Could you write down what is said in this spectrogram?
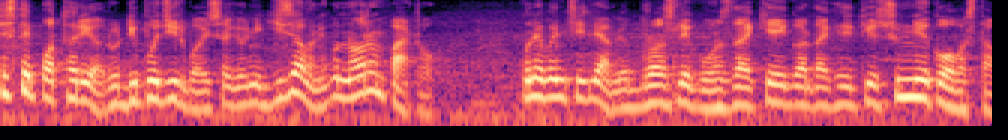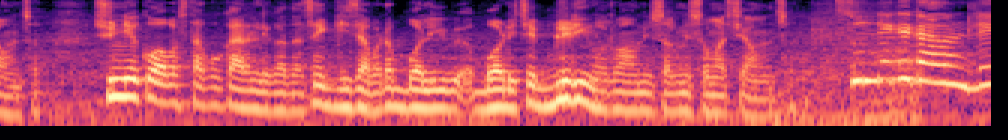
त्यस्तै पत्थरीहरू डिपोजिट भइसक्यो भने गिजा भनेको नरम पार्ट हो। कुनै पनि चिजले हामीले ब्रसले घोच्दा केही गर्दाखेरि त्यो सुन्निएको अवस्था हुन्छ। सुन्निएको अवस्थाको कारणले गर्दा चाहिँ गिजाबाट बलि बडी चाहिँ ब्लिडिङहरू आउने सक्ने समस्या हुन्छ। सुन्नेकै कारणले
